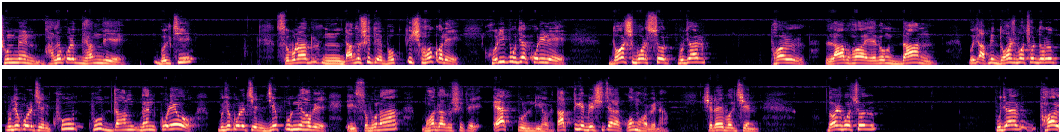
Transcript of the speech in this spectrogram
শুনবেন, ভালো করে ধ্যান দিয়ে। বলছি, শ্রবণা দ্বাদশীতে ভক্তি সহকারে হরি পূজা করিলে দশ বৎসর পূজার ফল লাভ হয় এবং দান আপনি দশ বছর ধরে পুজো করেছেন, খুব খুব দান ধ্যান করেও পুজো করেছেন, যে পূর্ণি হবে, এই শ্রবণা মহাদ্বাদশীতে এক পূর্ণি হবে, তার থেকে বেশি ছাড়া কম হবে না। সেটাই বলছেন, দশ বছর পূজার ফল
